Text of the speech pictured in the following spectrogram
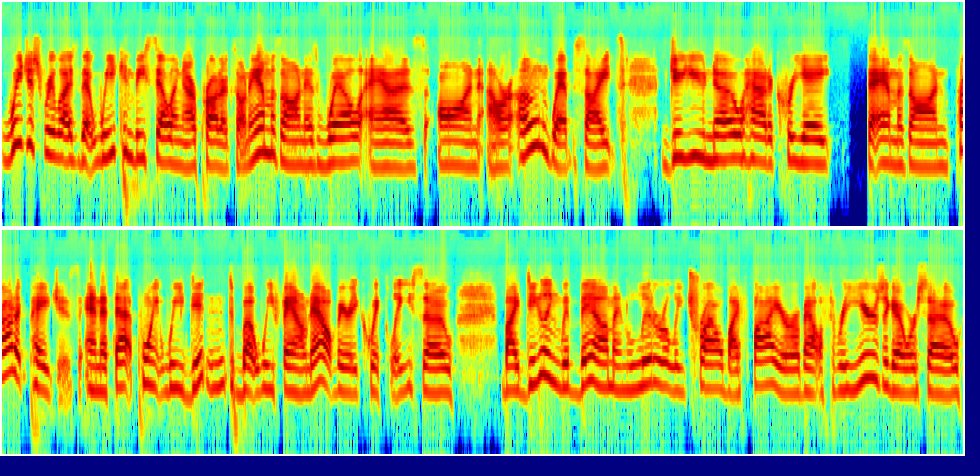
we just realized that we can be selling our products on Amazon as well as on our own websites. Do you know how to create the Amazon product pages. And at that point, we didn't, but we found out very quickly. So, by dealing with them and literally trial by fire about three years ago or so,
